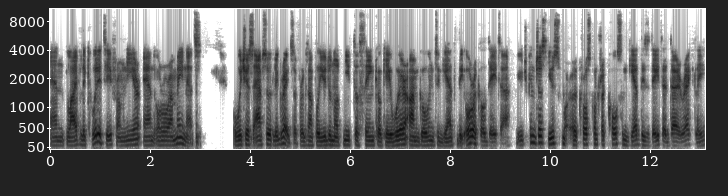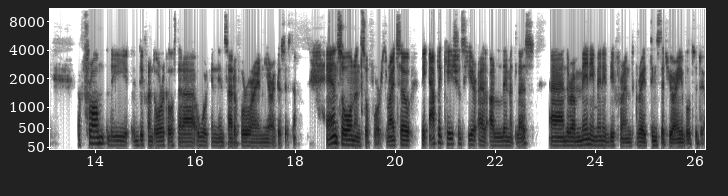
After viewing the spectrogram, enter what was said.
and live liquidity from near and Aurora mainnets, which is absolutely great. So for example, you do not need to think, okay, where I'm going to get the Oracle data. You can just use uh, cross-contract calls and get this data directly from the different oracles that are working inside of Aurora and your ecosystem, and so on and so forth, right? So the applications here are, are limitless, and there are many, many different great things that you are able to do.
